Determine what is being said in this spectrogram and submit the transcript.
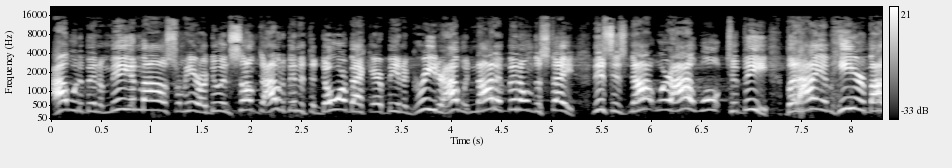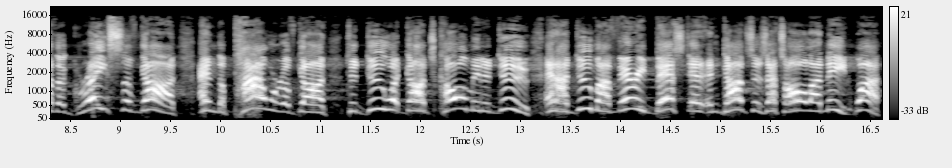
I would have been a million miles from here or doing something. I would have been at the door back there being a greeter. I would not have been on the stage. This is not where I want to be, but I am here by the grace of God and the power of God to do what God's called me to do. And I do my very best. And God says that's all I need. Why?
